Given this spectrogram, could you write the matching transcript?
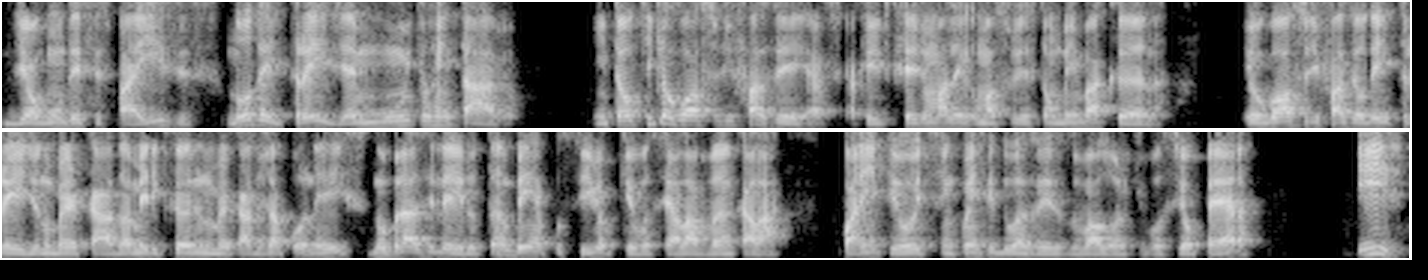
de algum desses países, no day trade é muito rentável. Então, o que, que eu gosto de fazer? Acredito que seja uma, uma sugestão bem bacana. Eu gosto de fazer o day trade no mercado americano e no mercado japonês. No brasileiro também é possível, porque você alavanca lá 48, 52 vezes o valor que você opera. E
